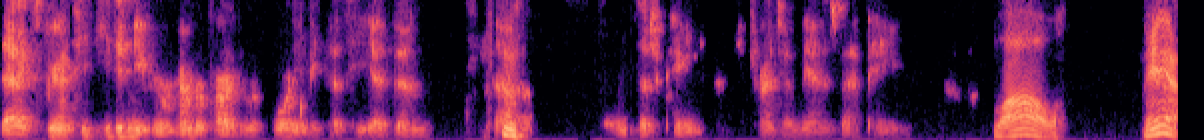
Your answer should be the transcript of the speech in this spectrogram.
that experience. He, he didn't even remember part of the recording because he had been uh, in such pain trying to manage that pain. Wow, man.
